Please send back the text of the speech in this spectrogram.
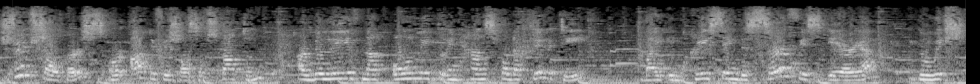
Shrimp shelters or artificial substratum are believed not only to enhance productivity by increasing the surface area to which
